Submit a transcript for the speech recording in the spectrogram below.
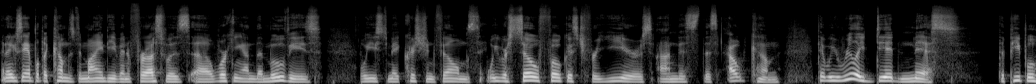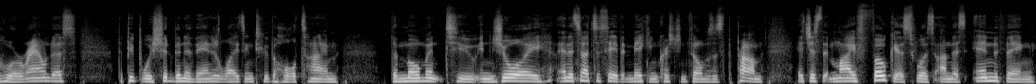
an example that comes to mind even for us was uh, working on the movies. We used to make Christian films. We were so focused for years on this this outcome that we really did miss the people who are around us, the people we should have been evangelizing to the whole time, the moment to enjoy. And it's not to say that making Christian films is the problem. It's just that my focus was on this end thing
